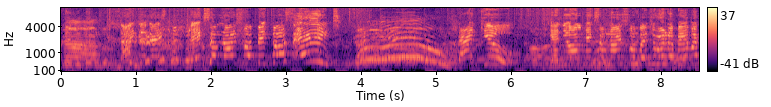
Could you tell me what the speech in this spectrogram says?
Some. Thank you guys. Make some noise for Big Boss 8. Thank you. Can you all make some noise for Bajwada Bebakka?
